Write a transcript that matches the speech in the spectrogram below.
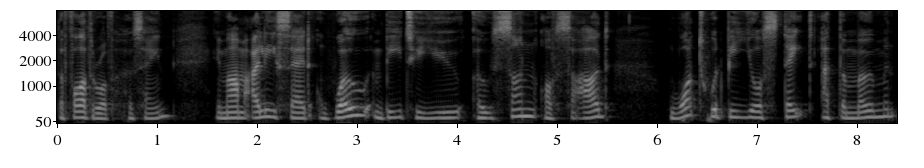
the father of Hussein, Imam Ali said, Woe be to you, O son of Sa'ad! What would be your state at the moment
